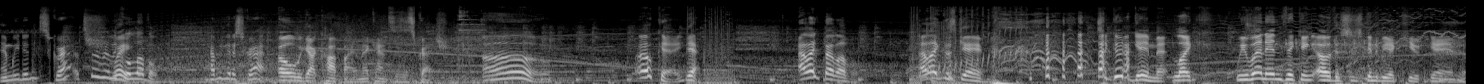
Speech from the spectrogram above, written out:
And we didn't scratch. That's a really Wait, cool level. How do we get a scratch? Oh, we got caught by him. That counts as a scratch. Oh. Okay. Yeah. I like that level. I like this game. It's a good game, man. Like, we went in thinking, oh, this is going to be a cute game.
